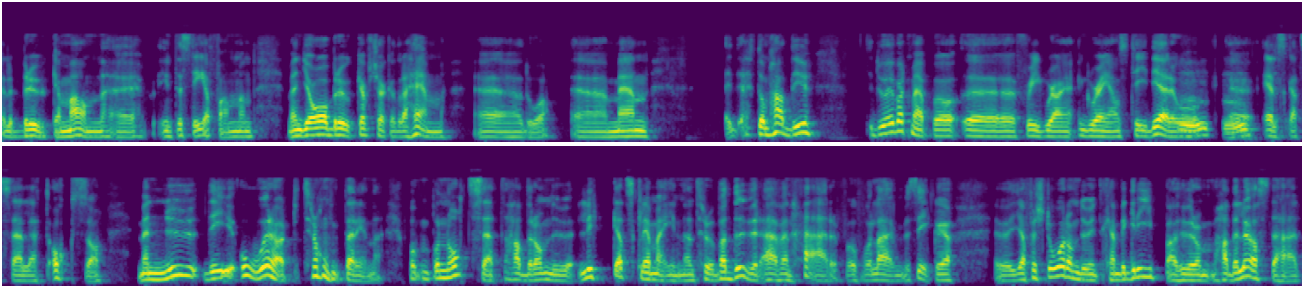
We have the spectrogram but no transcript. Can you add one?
eller brukar man, eh, inte Stefan, men, men jag brukar försöka dra hem eh, då. Eh, men de hade ju, du har ju varit med på eh, Free Greyhounds tidigare och Mm, mm. Eh, älskat stället också. Men nu, det är ju oerhört trångt där inne. På, på något sätt hade de nu lyckats klämma in en trubadur även här för att få livemusik. Och jag, eh, jag förstår om du inte kan begripa hur de hade löst det här.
